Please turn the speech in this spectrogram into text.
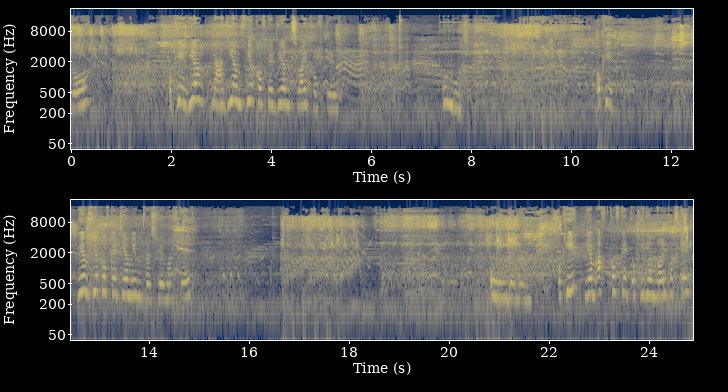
So. Okay, wir haben. Na, die haben vier Kopfgeld, wir haben zwei Kopfgeld. Ungut. Okay. Wir haben vier Kopfgeld, die haben ebenfalls vier Kopfgeld. Oh, der Leon. Okay, wir haben acht Kopfgeld. Okay, die haben neun Kopfgeld.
